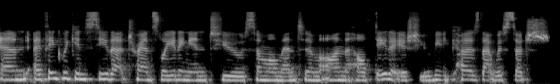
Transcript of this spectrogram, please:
And I think we can see that translating into some momentum on the health data issue because that was such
